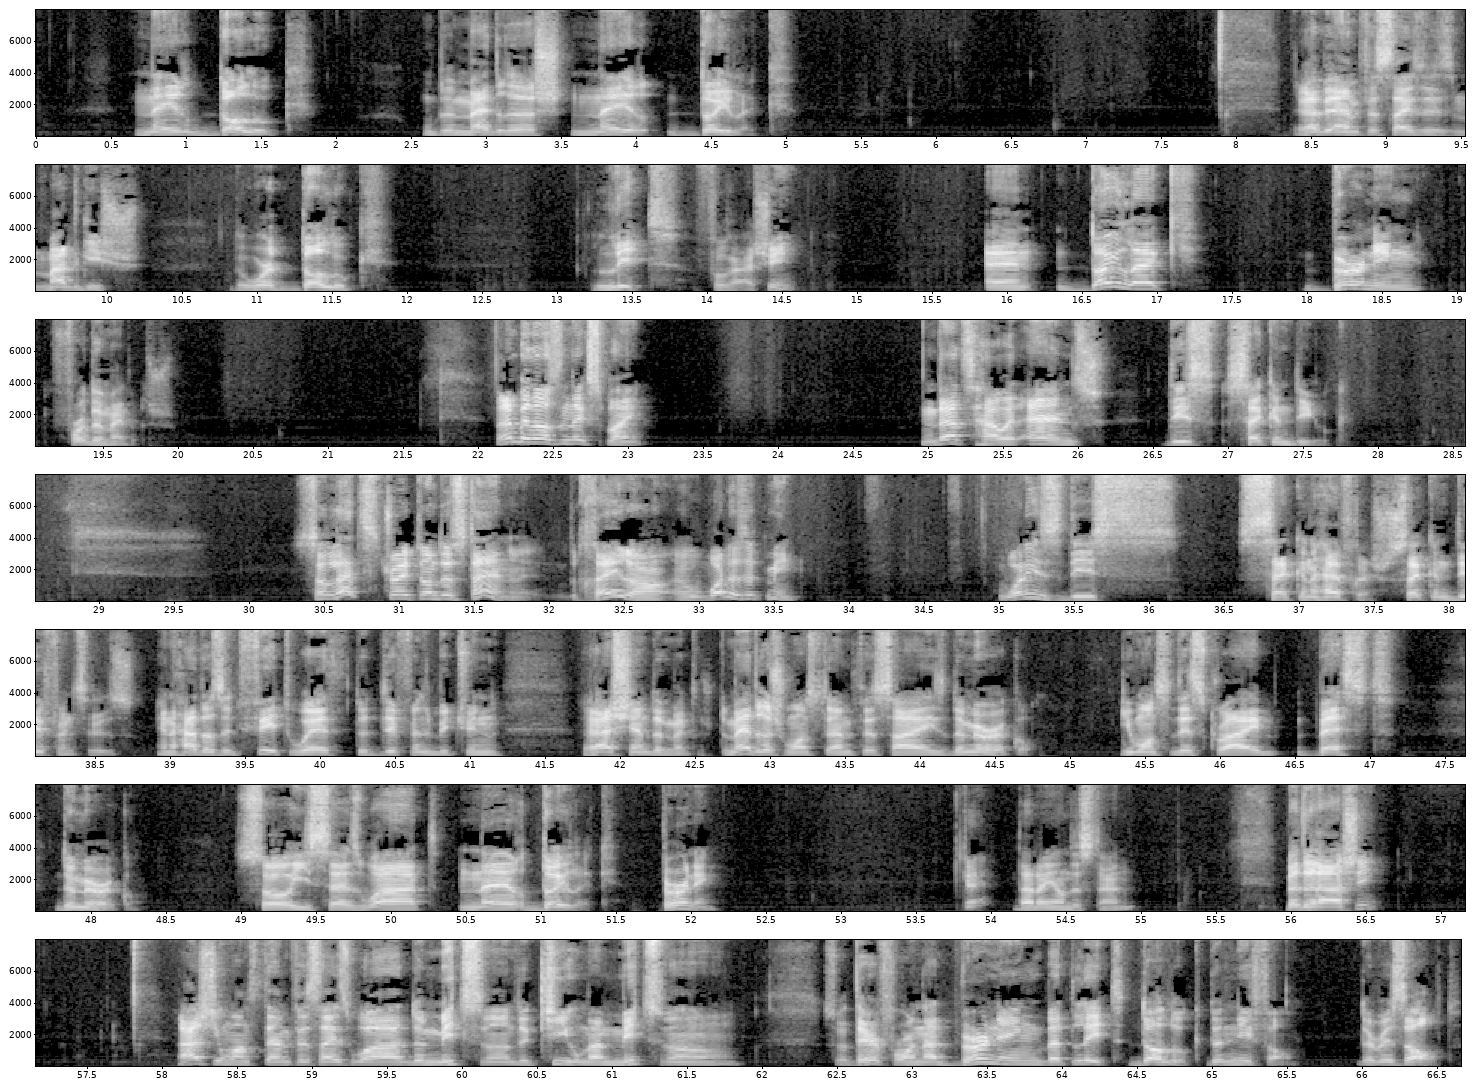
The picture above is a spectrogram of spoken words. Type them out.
נר דולוק, ובמדרש נר דוילק. The Rebbe emphasizes madgish, the word doluk, lit for Rashi, and doilek, burning for the medrash. The Rebbe doesn't explain. And that's how it ends this second diuk. So let's try to understand. What does it mean? What is this second hefresh, second differences, and how does it fit with the difference between Rashi and the Medrash? The Medrash wants to emphasize the miracle. He wants to describe best the miracle. So he says, what? Ner doilek burning. Okay, that I understand. But Rashi, Rashi wants to emphasize what? The mitzvah, the kiyuma mitzvah. So therefore, not burning, but lit, doluk, the nifal, the result.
